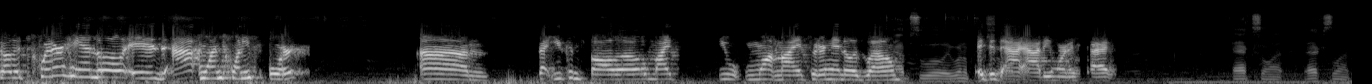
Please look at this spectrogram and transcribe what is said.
So the Twitter handle is at 120 Sports. Um, that you can follow. My you want my Twitter handle as well? Absolutely. It's just at Abby Hornacek. Excellent. Excellent.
